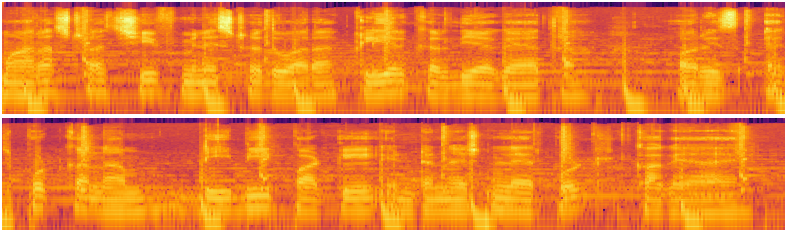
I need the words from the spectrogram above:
महाराष्ट्र चीफ मिनिस्टर द्वारा क्लियर कर दिया गया था। और इस एयरपोर्ट का नाम डीबी पाटिल इंटरनेशनल एयरपोर्ट रखा गया है।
